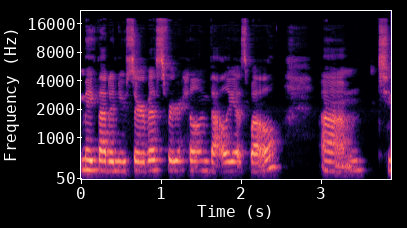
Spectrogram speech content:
make that a new service for Hill and Valley as well um, to,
